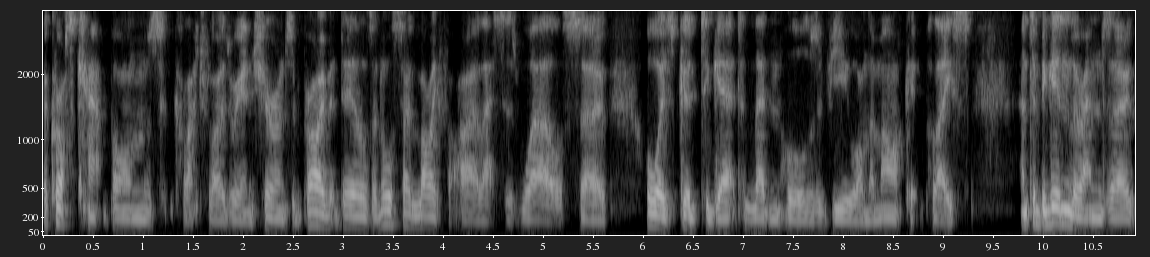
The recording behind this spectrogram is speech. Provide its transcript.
across cat bonds, collateralized reinsurance, and private deals, and also life ILS as well. So, always good to get Leadenhall's view on the marketplace. And to begin, Lorenzo,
